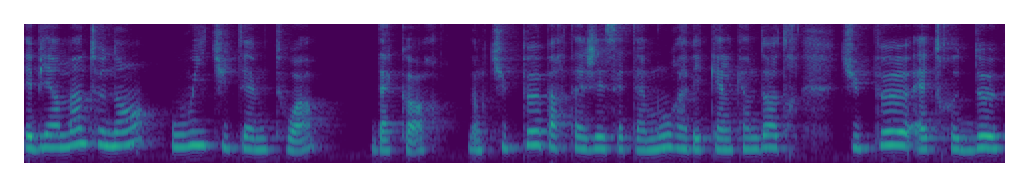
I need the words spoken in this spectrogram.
Eh bien maintenant, oui, tu t'aimes toi, d'accord? Donc tu peux partager cet amour avec quelqu'un d'autre, tu peux être deux,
